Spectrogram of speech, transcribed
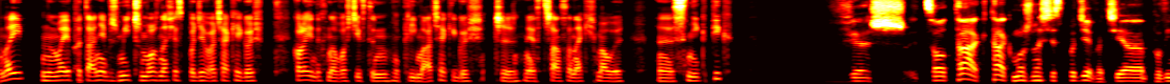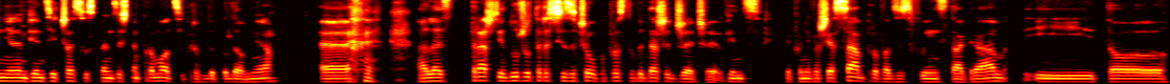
No i moje pytanie brzmi, czy można się spodziewać jakiegoś kolejnych nowości w tym klimacie, jakiegoś, czy jest szansa na jakiś mały sneak peek? Wiesz co, tak, tak, można się spodziewać. Ja powinienem więcej czasu spędzać na promocji prawdopodobnie, e, ale strasznie dużo teraz się zaczęło po prostu wydarzyć rzeczy, więc ponieważ ja sam prowadzę swój Instagram i to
